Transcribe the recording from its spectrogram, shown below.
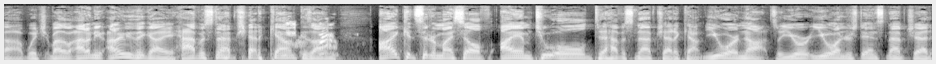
uh, which by the way, I don't even I don't even think I have a Snapchat account because I'm I consider myself I am too old to have a Snapchat account. You are not, so you're you understand Snapchat.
